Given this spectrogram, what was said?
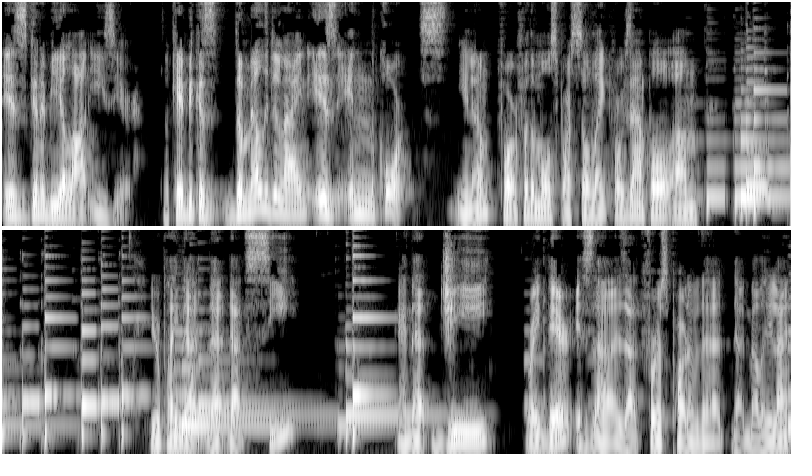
is going to be a lot easier. Okay, because the melody line is in the chords, you know, for for the most part. So, like for example, um, you're playing that that that C, and that G right there is uh, is that first part of that that melody line.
